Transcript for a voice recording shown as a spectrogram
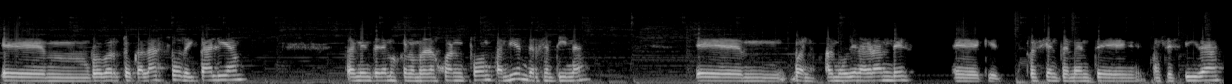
em, Roberto Calazo de Italia, también tenemos que nombrar a Juan Font, también de Argentina, eh, bueno, Almudena Grandes, eh, que recientemente fallecida,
